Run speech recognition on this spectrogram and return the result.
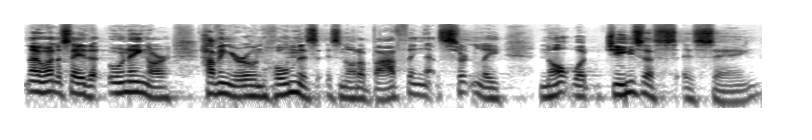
Now, I want to say that owning or having your own home is, is not a bad thing. That's certainly not what Jesus is saying.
